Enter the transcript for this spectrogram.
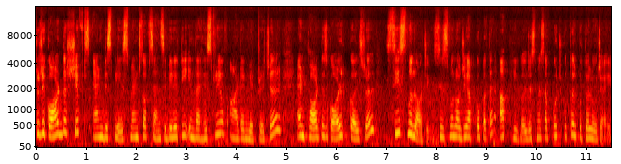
To record the shifts and displacements of sensibility in the history of art and literature and thought is called cultural seismology seismology आपको पता है अप हीवल जिसमें सब कुछ उथल पुथल हो जाए।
